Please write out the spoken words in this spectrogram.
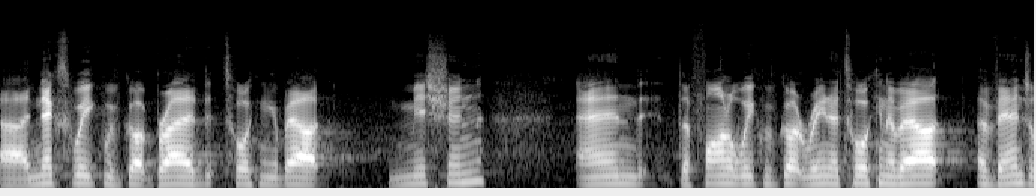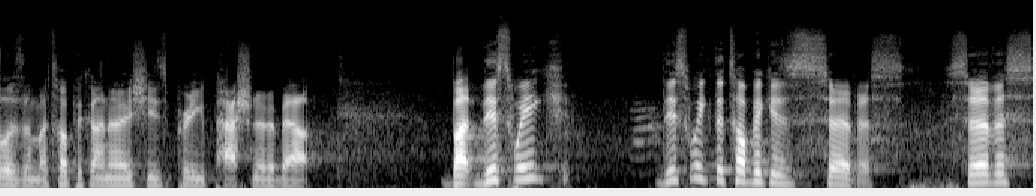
Uh, next week we've got Brad talking about mission. And the final week we've got Rena talking about evangelism, a topic I know she's pretty passionate about. But this week, this week the topic is service, service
